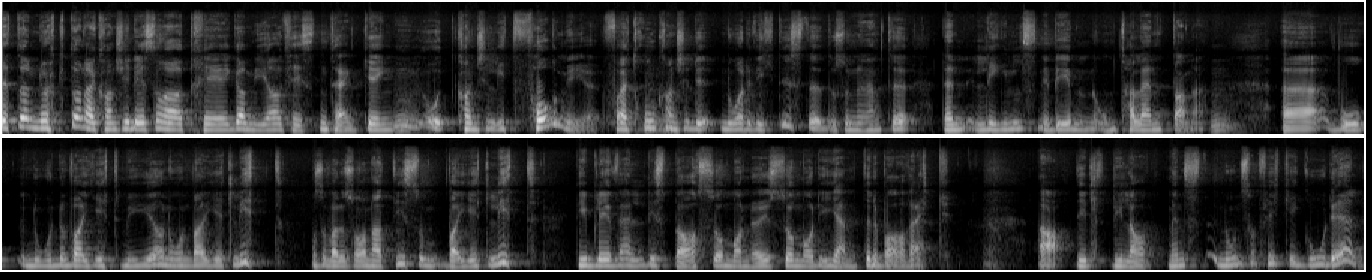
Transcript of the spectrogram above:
dette nøkterne er kanskje det som har prega mye av kristen tenking. Mm. Og kanskje litt for mye. For jeg tror mm. kanskje det, noe av det viktigste, som du nevnte, den lignelsen i Bibelen om talentene. Mm. Eh, hvor noen var gitt mye, og noen var gitt litt. Og så var det sånn at de som var gitt litt, de ble veldig sparsomme og nøysomme, og de gjemte det bare vekk. Ja, de, de la, Mens noen som fikk en god del,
